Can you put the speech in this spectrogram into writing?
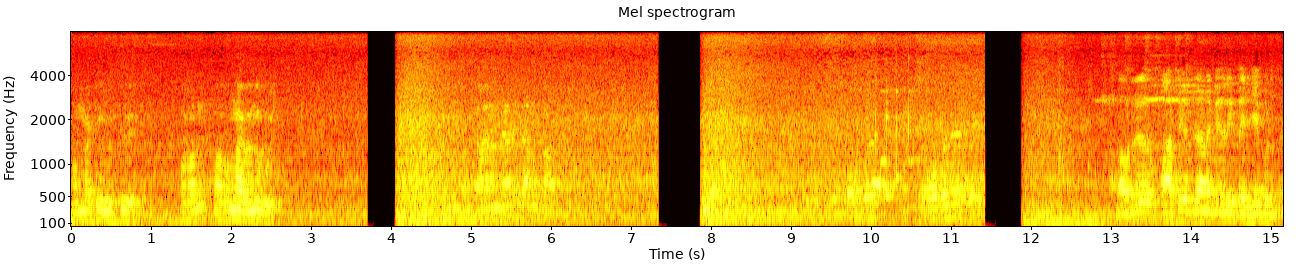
നമ്മയ്ക്ക് വിട്ട് പറന്ന് പറന്നകന്നു പോയി. അപ്പോൾ അവർ പാട്ട് കേട്ടിട്ടാണ് കയറി പരിചയപ്പെടുന്നത്.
